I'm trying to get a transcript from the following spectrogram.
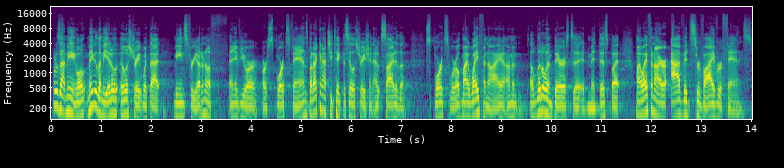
What does that mean? Well, maybe let me il- illustrate what that means for you. I don't know if any of you are, are sports fans, but I can actually take this illustration outside of the sports world. My wife and I, I'm a little embarrassed to admit this, but my wife and I are avid Survivor fans.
